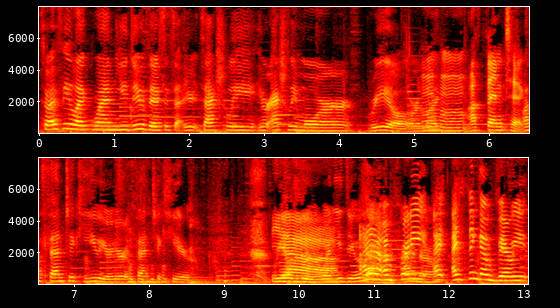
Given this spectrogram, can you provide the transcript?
So I feel like when you do this, it's it's actually you're actually more real or like Mhm, Authentic. authentic you. You're your authentic you. Real yeah. you when you do I, that. I'm pretty. I. I, I think I'm very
